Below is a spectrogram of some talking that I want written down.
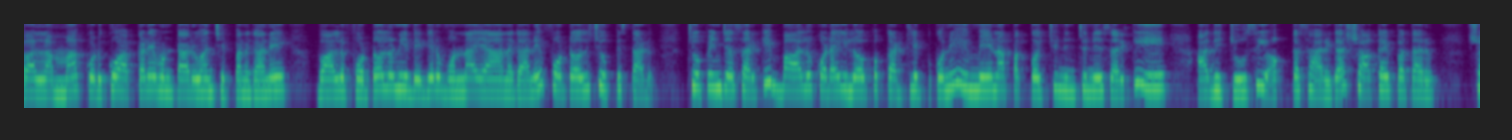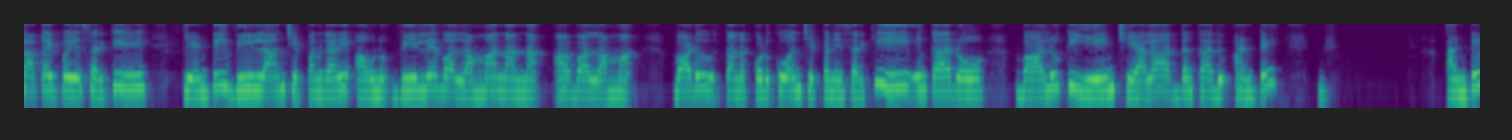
వాళ్ళ అమ్మ కొడుకు అక్కడే ఉంటారు అని చెప్పనగానే వాళ్ళ ఫోటోలు నీ దగ్గర ఉన్నాయా అనగానే ఫోటోలు చూపిస్తాడు. చూపించేసరికి బాలు కూడా ఈ లోపు కట్లిప్పుకొని మీనా పక్క వచ్చి నించునేసరికి అది చూసి ఒక్కసారిగా షాక్ అయిపోతారు. షాక్ అయిపోయేసరికి ఏంటి వీళ్ళ అని చెప్పాను కానీ అవును వీళ్ళే వాళ్ళ అమ్మ నాన్న వాళ్ళమ్మ. వాళ్ళ అమ్మ వాడు తన కొడుకు అని చెప్పనేసరికి ఇంకా రో బాలుకి ఏం చేయాలో అర్థం కాదు. అంటే అంటే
